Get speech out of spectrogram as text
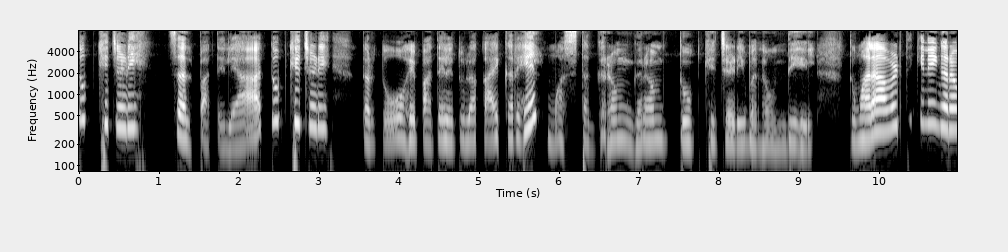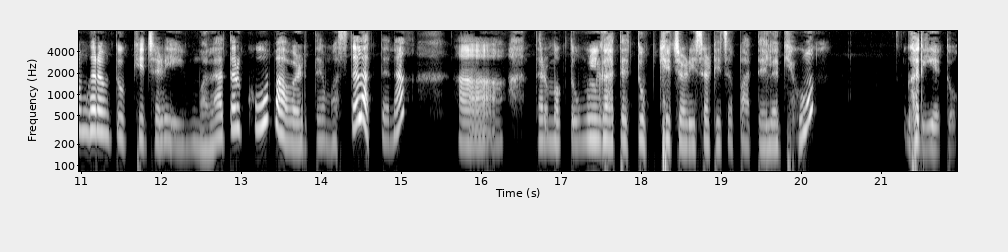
तूप खिचडी चल पातेल्या तूप खिचडी. तर तो हे पातेले तुला काय करेल? मस्त गरम गरम तूप खिचडी बनवून देईल. तुम्हाला आवडते की नाही गरम गरम तूप खिचडी? मला तर खूप आवडते. मस्त लागते ना? हां. तर मग तो मुलगा ते तूप खिचडीसाठीचं पातेलं घेऊन घरी येतो.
